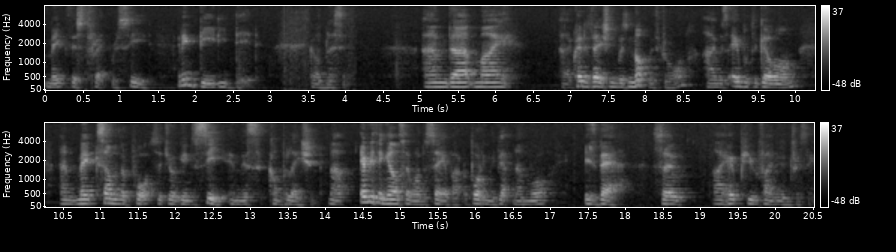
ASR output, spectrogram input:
make this threat recede. And indeed he did. God bless him. And uh, my accreditation was not withdrawn. I was able to go on and make some of the reports that you're going to see in this compilation. Now, everything else I want to say about reporting the Vietnam War is there. So I hope you find it interesting.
